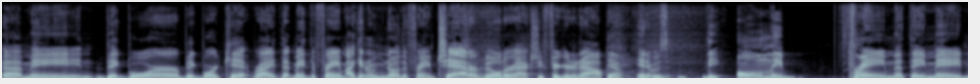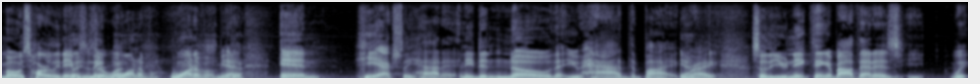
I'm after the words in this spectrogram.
uh, made Big Bore, Big Board Kit, right? That made the frame. I can't even know the frame. Chad, our builder, actually figured it out. Yeah. and it was the only frame that they made. Most Harley Davidsons are what one them. One of them, yeah. Yeah. And he actually had it, and he didn't know that you had the bike, Yeah. right? So the unique thing about that is. We,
